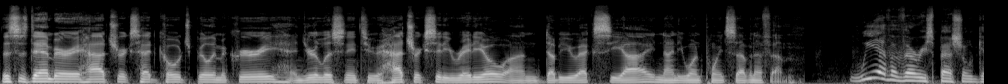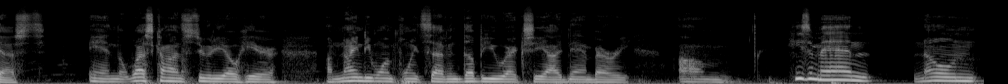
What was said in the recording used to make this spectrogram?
This is Danbury Hat Tricks head coach Billy McCreary, and you're listening to Hat Trick City Radio on WXCI 91.7 FM. We have a very special guest in the WestConn studio here on 91.7 WXCI Danbury. Um, he's a man known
